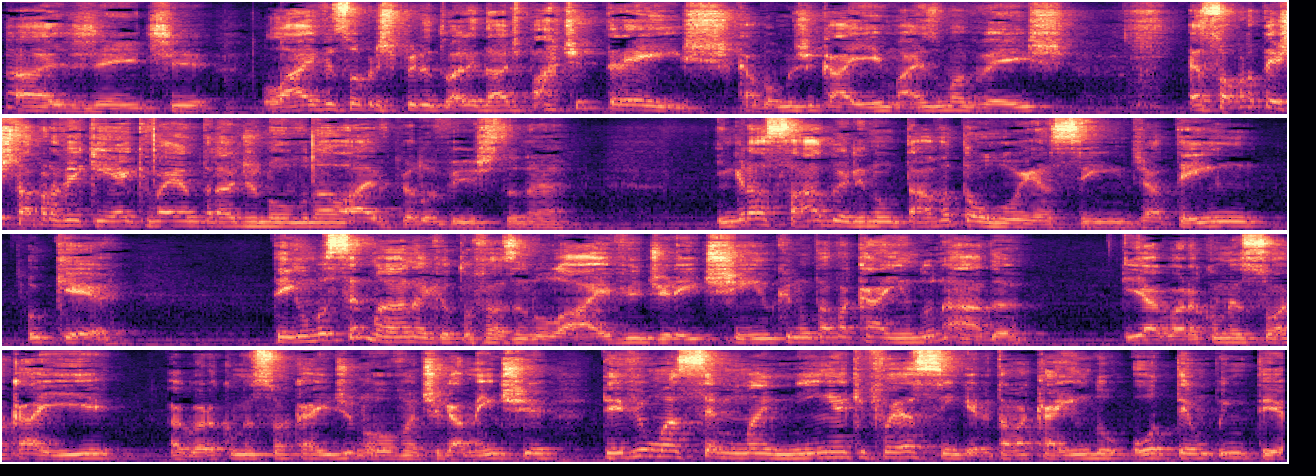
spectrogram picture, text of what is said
Ai, gente. Live sobre espiritualidade, parte 3. Acabamos de cair mais uma vez. É só para testar para ver quem é que vai entrar de novo na live, pelo visto, né? Engraçado, ele não tava tão ruim assim. Já tem o quê? Tem uma semana que eu tô fazendo live direitinho que não tava caindo nada. E agora começou a cair. Agora começou a cair de novo. Antigamente teve uma semaninha que foi assim, que ele tava caindo o tempo inteiro.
